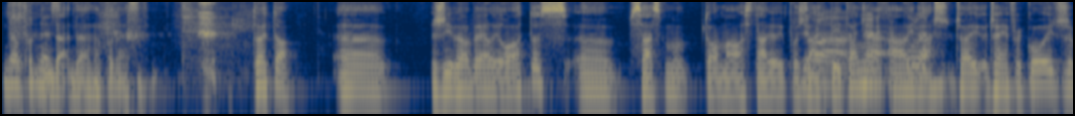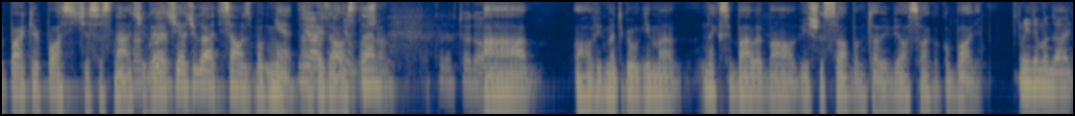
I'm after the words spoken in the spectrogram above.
Da podnese. Da, da, da podnesete. to je to. Uh, živeo Beli Lotus, uh, sad smo to malo stavili pod znak pitanja, Jennifer ali da, Coolidge. Jo- Jennifer Coolidge, Parker Posey će se snaći Tako je. već, ja ću gledati samo zbog nje, tako ja da ostajem. Tako da to je dobro. A ovima drugima nek se bave malo više sobom, to bi bilo svakako bolje. Idemo dalje.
